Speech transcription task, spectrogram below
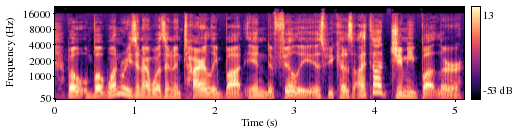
but but one reason I wasn't entirely bought into Philly is because I thought Jimmy Butler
